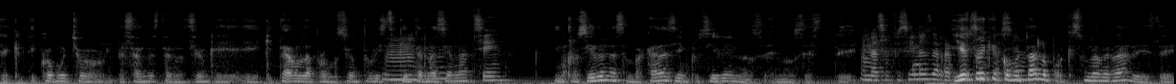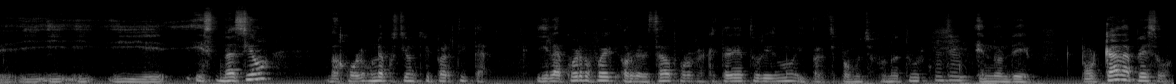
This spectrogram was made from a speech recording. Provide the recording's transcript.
se criticó mucho empezando esta nación que eh, quitaron la promoción turística internacional? sí Inclusive en las embajadas y inclusive en los... En los este, En las oficinas de y esto hay que representación. comentarlo porque es una verdad. Este, y y- y- y, eh, es- nació bajo una cuestión tripartita. Y el acuerdo fue organizado por la Secretaría de Turismo y participó mucho Fonatur, Ujú. en donde por cada peso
